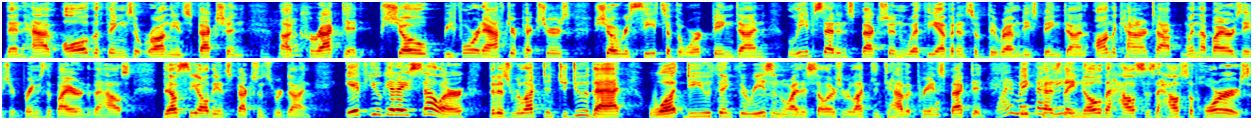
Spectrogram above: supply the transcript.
then have all the things that were on the inspection uh, corrected, show before and after pictures, show receipts of the work being done, leave said inspection with the evidence of the remedies being done on the countertop. When the buyer's agent brings the buyer into the house, they'll see all the inspections were done. If you get a seller that is reluctant to do that, what do you think the hmm. reason why the seller is reluctant to have it pre-inspected? Why might that because be? they know the house is a house of horrors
